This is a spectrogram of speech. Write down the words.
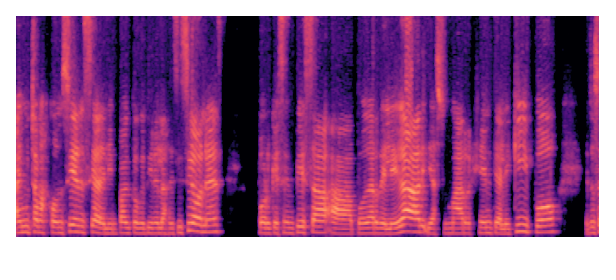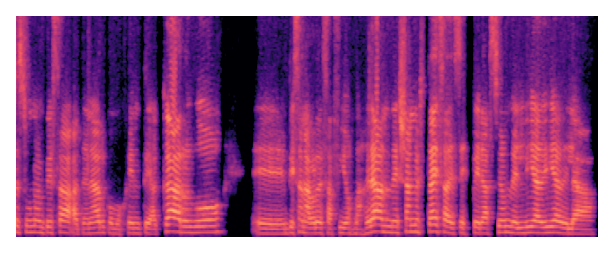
hay mucha más conciencia del impacto que tienen las decisiones, porque se empieza a poder delegar y a sumar gente al equipo, entonces uno empieza a tener como gente a cargo, eh, empiezan a haber desafíos más grandes, ya no está esa desesperación del día a día de la,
